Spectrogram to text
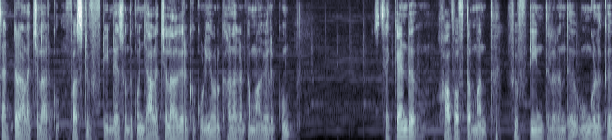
சற்று அலைச்சலாக இருக்கும். ஃபஸ்ட்டு ஃபிஃப்டீன் டேஸ் வந்து கொஞ்சம் அலைச்சலாக இருக்கக்கூடிய ஒரு காலகட்டமாக இருக்கும். Second half of the month ஃபிஃப்டீன்த்திலிருந்து உங்களுக்கு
